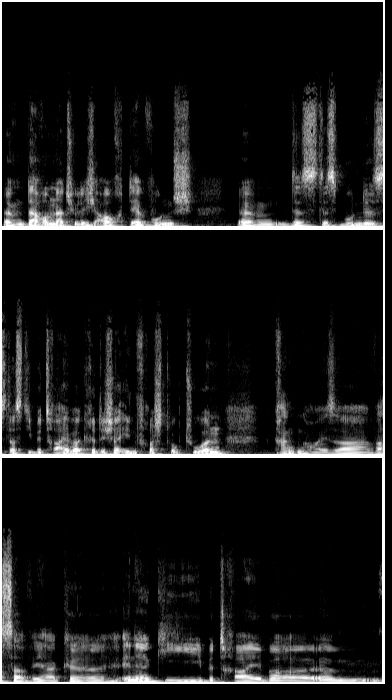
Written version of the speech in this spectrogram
Ähm, darum natürlich auch der Wunsch ähm, des, des Bundes, dass die Betreiber kritischer Infrastrukturen Krankenhäuser, Wasserwerke, Energiebetreiber, ähm,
